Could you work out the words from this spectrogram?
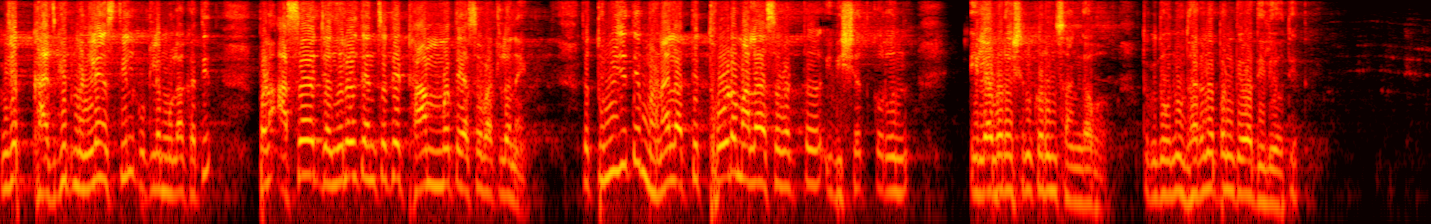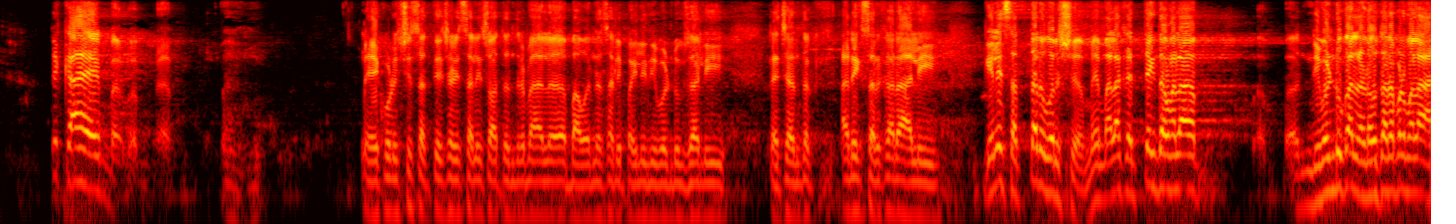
म्हणजे खाजगीत म्हणले असतील कुठल्या मुलाखतीत पण असं जनरल त्यांचं ते ठाम मत आहे असं वाटलं नाही. तर तुम्ही जे ते म्हणालात ते थोडं मला असं वाटतं विशद करून इलॅबोरेशन करून सांगावं. तुम्ही दोन उदाहरणं पण तेव्हा दिली होती. ते काय ब- एकोणीसशे सत्तेचाळीस साली स्वातंत्र्य मिळालं बावन्न साली पहिली निवडणूक झाली त्याच्यानंतर अनेक सरकारं आली. गेले सत्तर वर्ष म्हणजे मला प्रत्येकदा मला निवडणुका लढवताना पण मला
